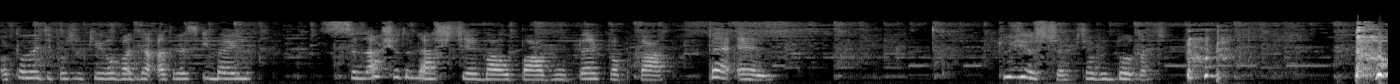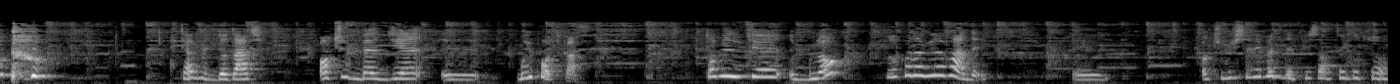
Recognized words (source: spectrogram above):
Odpowiedzi proszę kierować na adres e-mail slash17 małpa.wp.pl Coś jeszcze chciałbym dodać. Chciałbym dodać, o czym będzie yy, mój podcast. To będzie blog, tylko nagrywany. Yy, oczywiście nie będę pisał tego, co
